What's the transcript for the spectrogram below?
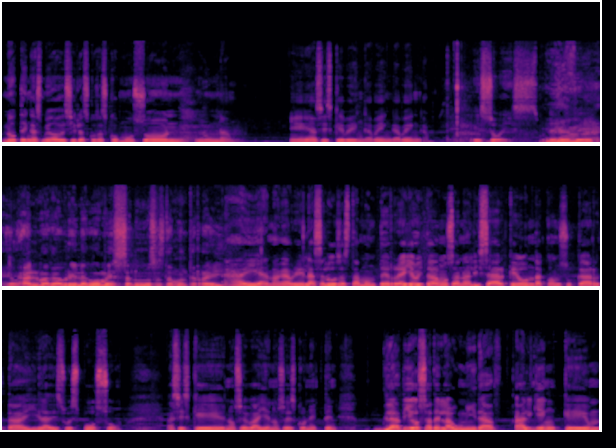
No tengas miedo a decir las cosas como son, Luna. ¿Eh? Así es que venga, venga, venga. Eso es. Muy Perfecto. bien. Alma Gabriela Gómez, saludos hasta Monterrey. Ay, Alma Gabriela, saludos hasta Monterrey. Ahorita vamos a analizar qué onda con su carta y la de su esposo. Así es que no se vayan, no se desconecten. La diosa de la unidad, alguien que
